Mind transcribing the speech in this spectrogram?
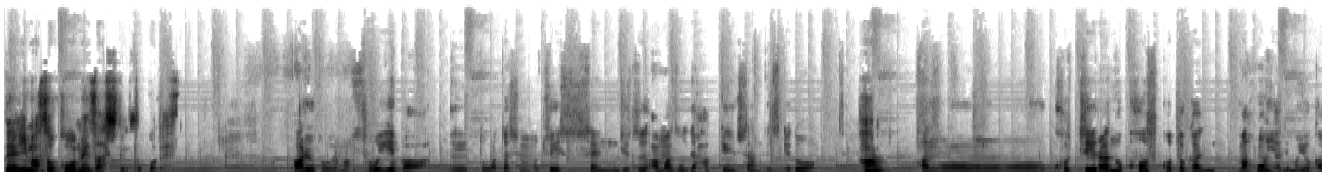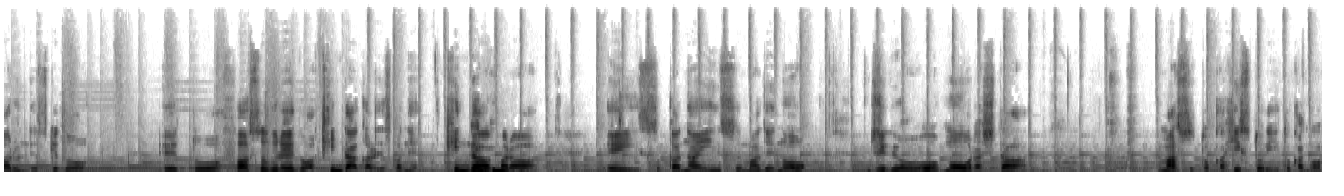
で、今そこを目指しているところです。ありがとうございます。そういえば、えっ、と、私もつい先日 Amazon で発見したんですけど、はい。あのーこちらのコスコとかに、まあ本屋でもよくあるんですけど、えっ、と、ファーストグレードはキンダーからですかね。kinder から eighth か ninth までの授業を網羅した math とか history とかの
